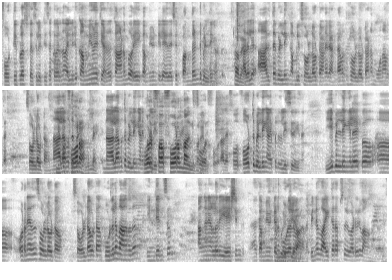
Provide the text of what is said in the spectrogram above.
ഫോർട്ടി പ്ലസ് ഫെസിലിറ്റീസ് ഒക്കെ വരുന്ന വലിയൊരു കമ്മ്യൂണിറ്റിയാണ് ഇത് കാണുമ്പോൾ ഈ കമ്മ്യൂണിറ്റിയിൽ ഏകദേശം ഒരു പന്ത്രണ്ട് ബിൽഡിംഗ് ഉണ്ട്. അതിൽ ആദ്യത്തെ ബിൽഡിംഗ് കംപ്ലീറ്റ് സോൾഡ് ഔട്ട് ആണ് രണ്ടാമത്തെ സോൾഡ് ഔട്ട് ആണ് മൂന്നാമത്തെ സോൾഡ് ഔട്ട് ആണ്. നാലാമത്തെ നാലാമത്തെ ബിൽഡിംഗ് ആണ് ഫോർ ഫോർ അതെ ഫോർത്ത് ബിൽഡിംഗ് ആണ് ഇപ്പോൾ റിലീസ് ചെയ്തിരിക്കുന്നത്. ഈ ബിൽഡിങ്ങിൽ ഇപ്പോൾ ഉടനെ അത് സോൾഡ് ഔട്ട് ആവും. സോൾഡ് ഔട്ട് ആവും കൂടുതലും വാങ്ങുന്നത് ഇന്ത്യൻസും അങ്ങനെയുള്ള ഒരു ഏഷ്യൻ കമ്മ്യൂണിറ്റിയാണ് കൂടുതൽ വാങ്ങുന്നത്. പിന്നെ വൈറ്റ് അറബ്സ് ഒരുപാട് പേര് വാങ്ങുന്നുണ്ട്.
